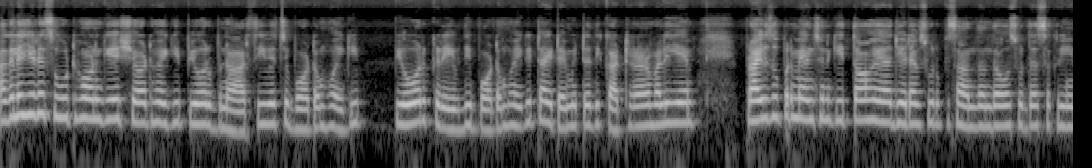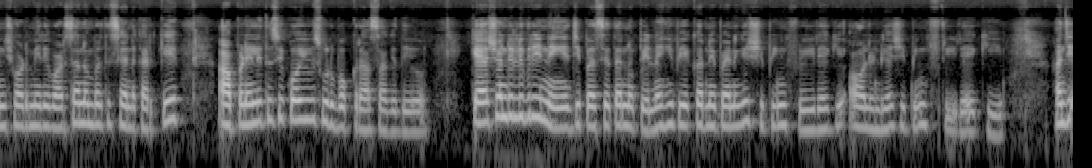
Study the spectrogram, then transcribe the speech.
ਅਗਲੇ ਜਿਹੜੇ ਸੂਟ ਹੋਣਗੇ ਸ਼ਰਟ ਹੋਏਗੀ ਪਿਓਰ ਬਨਾਰਸੀ ਵਿੱਚ ਬਾਟਮ ਹੋਏਗੀ ਪਿਓਰ ਕਰੇਵ ਦੀ ਬਾਟਮ ਹੋਏਗੀ 2.5 ਮੀਟਰ ਦੀ ਕੱਟ ਰਹਿਣ ਵਾਲੀ ਹੈ। ਪ੍ਰਾਈਸ ਉੱਪਰ ਮੈਂਸ਼ਨ ਕੀਤਾ ਹੋਇਆ, ਜਿਹੜਾ ਵੀ ਸੂਟ ਪਸੰਦ ਆਉਂਦਾ, ਉਹ ਸੂਟ ਦਾ ਸਕਰੀਨਸ਼ਾਟ ਮੇਰੇ WhatsApp ਨੰਬਰ ਤੇ ਸੈਂਡ ਕਰਕੇ ਆਪਣੇ ਲਈ ਤੁਸੀਂ ਕੋਈ ਵੀ ਸੂਟ ਬੁੱਕ ਕਰਾ ਸਕਦੇ ਹੋ। ਕੈਸ਼ ਔਨ ਡਿਲੀਵਰੀ ਨਹੀਂ ਹੈ ਜੀ, ਪੈਸੇ ਤੁਹਾਨੂੰ ਪਹਿਲਾਂ ਹੀ ਪੇ ਕਰਨੇ ਪੈਣਗੇ ਸ਼ਿਪਿੰਗ ਫ੍ਰੀ ਰਹੇਗੀ 올 ਇੰਡੀਆ ਸ਼ਿਪਿੰਗ ਫ੍ਰੀ ਰਹੇਗੀ। ਹਾਂਜੀ,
